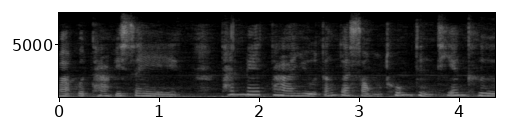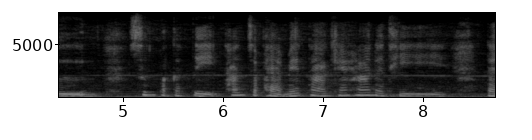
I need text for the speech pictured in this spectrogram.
มาพุทธาพิเศษ ท่านเมตตาอยู่ตั้งแต่สองทุ่มถึงเที่ยงคืน ซึ่งปกติท่านจะแผ่เมตตาแค่ห้านาที แต่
